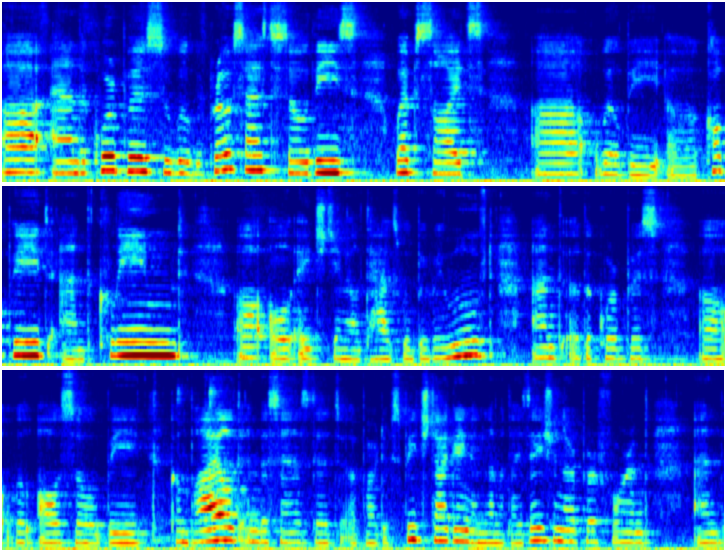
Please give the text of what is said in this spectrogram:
uh, and the corpus will be processed. So these websites uh, will be uh, copied and cleaned. Uh, all HTML tags will be removed and uh, the corpus uh, will also be compiled in the sense that a part of speech tagging and lemmatization are performed and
